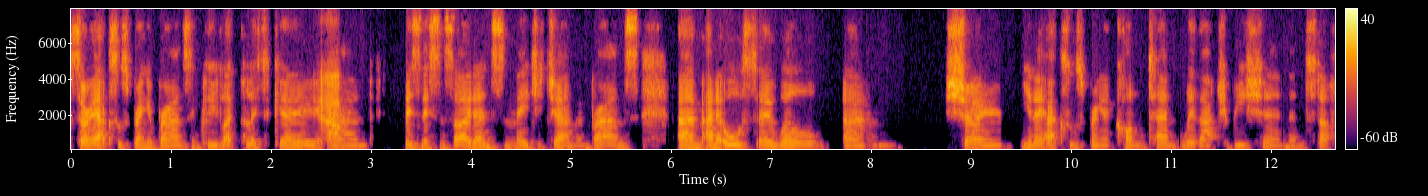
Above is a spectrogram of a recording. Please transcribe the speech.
sorry, Axel Springer brands include like Politico yeah. and Business Insider and some major German brands. Um, and it also will um, show, you know, Axel Springer content with attribution and stuff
